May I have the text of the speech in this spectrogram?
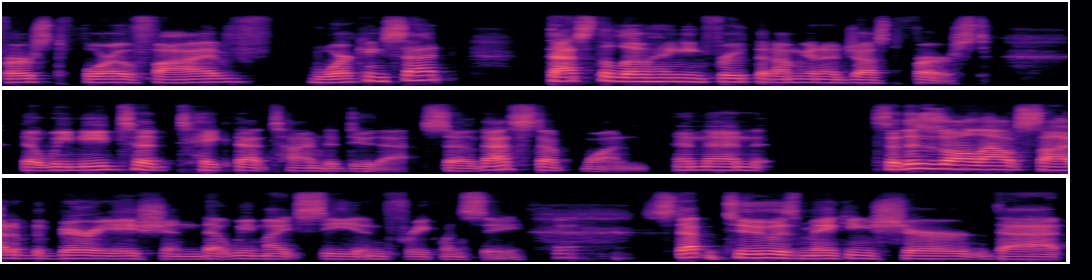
first 405 working set, that's the low hanging fruit that I'm going to adjust first. That we need to take that time to do that. So that's step one. And then so this is all outside of the variation that we might see in frequency. Yeah. Step two is making sure that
